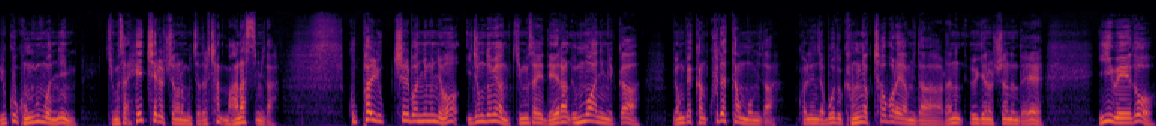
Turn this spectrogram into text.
6909번님, 기무사 해체를 주장하는 문자들 참 많았습니다. 9867번님은요, 이 정도면 기무사의 내란 음모 아닙니까? 명백한 쿠데타 음모입니다. 관련자 모두 강력 처벌해야 합니다. 라는 의견을 주셨는데, 이 외에도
